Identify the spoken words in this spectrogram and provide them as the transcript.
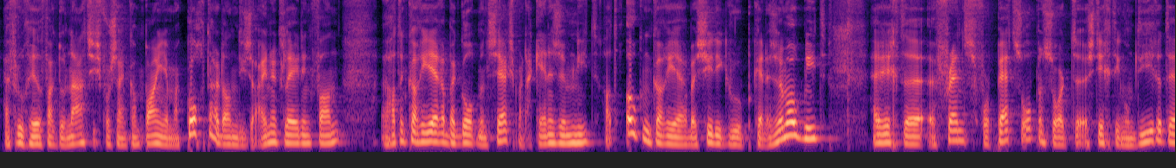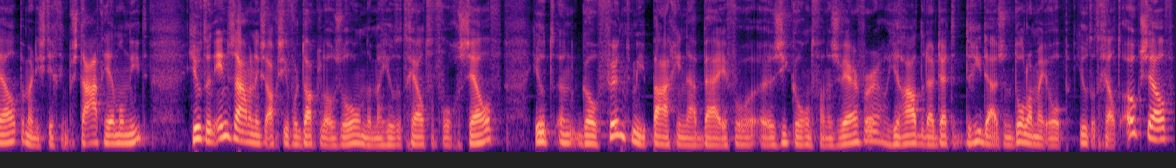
Hij vroeg heel vaak donaties voor zijn campagne, maar kocht daar dan designerkleding van. Had een carrière bij Goldman Sachs, maar daar kennen ze hem niet. Had ook een carrière bij Citigroup, kennen ze hem ook niet. Hij richtte eh, Friends for Pets op, een soort stichting om dieren te helpen, maar die stichting bestaat helemaal niet. Hield een inzamelingsactie voor dakloze honden, maar hield het geld vervolgens zelf. Hield een GoFundMe-pagina bij voor uh, zieke hond van een zwerver. Hier haalde daar 3000 dollar mee op. Hield het geld ook zelf.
